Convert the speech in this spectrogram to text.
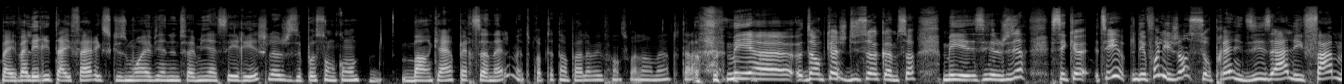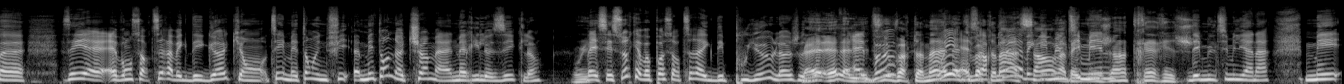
Ben, Valérie Taillefer, excuse-moi, elle vient d'une famille assez riche, là. Je sais pas son compte bancaire personnel, mais tu pourras peut-être en parler avec François Lambert tout à l'heure. mais, euh, dans le cas, je dis ça comme ça. Mais, je veux dire, c'est que, tu sais, des fois, les gens se surprennent, ils disent, ah, les femmes, euh, tu sais, elles elles vont sortir avec des gars qui ont, tu sais, mettons une fille, euh, mettons notre chum à Anne-Marie Lezic, là. Oui. Ben, c'est sûr qu'elle va pas sortir avec des pouilleux, là. Je veux Ben, dire. elle, elle, elle, le dit veut- ouvertement. Oui, elle, a dit elle sort ouvertement, elle avec sort des avec des gens très riches. des multimillionnaires. Mais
